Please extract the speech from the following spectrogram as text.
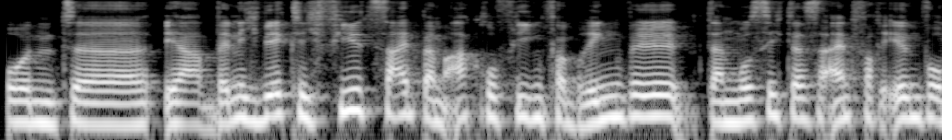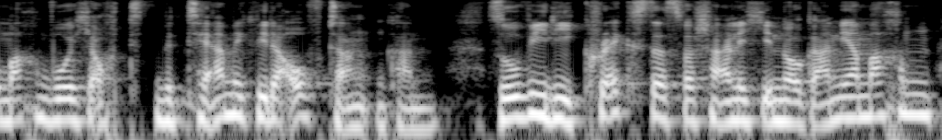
Und äh, ja, wenn ich wirklich viel Zeit beim Akrofliegen verbringen will, dann muss ich das einfach irgendwo machen, wo ich auch mit Thermik wieder auftanken kann. So wie die Cracks das wahrscheinlich in Organia machen,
